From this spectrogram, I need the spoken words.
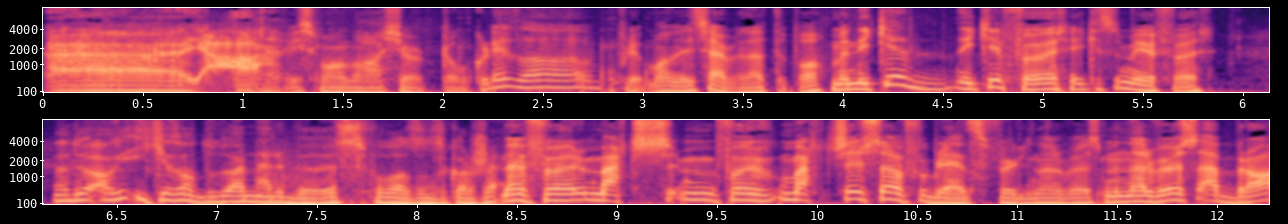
Uh, ja, hvis man har kjørt ordentlig, så blir man litt skjelven etterpå. Men ikke, ikke før. Ikke så mye før. Nei, du, ikke sånn at du er nervøs for hva som skal skje? Men for, match, for matcher så blir jeg selvfølgelig nervøs. Men nervøs er bra.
